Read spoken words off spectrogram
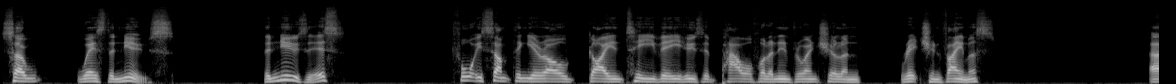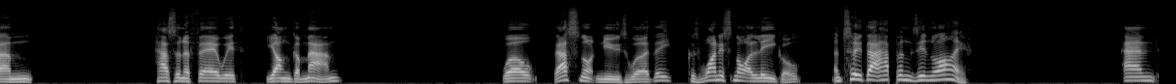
So where's the news? The news is 40 something year old guy in TV who's powerful and influential and rich and famous um, has an affair with younger man. Well, that's not newsworthy because one, it's not illegal, and two, that happens in life. And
